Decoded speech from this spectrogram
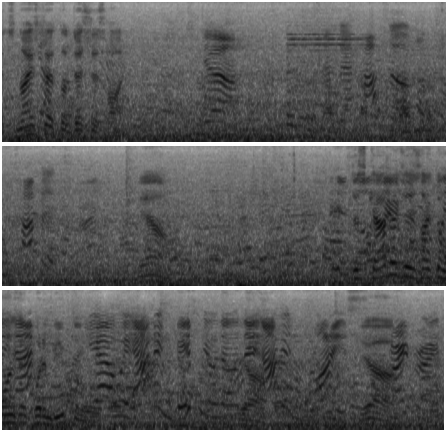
it's nice that the dish is hot. Yeah. And they have the cabbage, right? Yeah. This cabbage is like the We ones they put in beef noodles. Yeah, we added beef noodle. They Yeah. added rice. Yeah. Fried rice.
